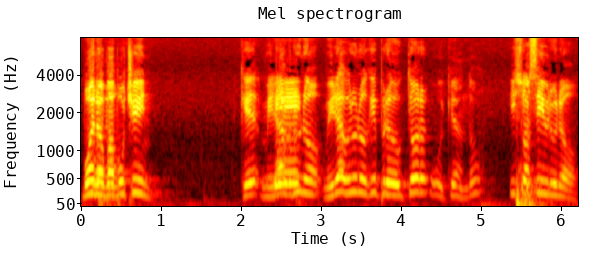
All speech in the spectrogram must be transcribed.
Bueno, Bueno. Papuchín. Que, mirá, Eh. Bruno, mirá, Bruno, qué productor. Uy, quedan dos. Hizo así, Bruno.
